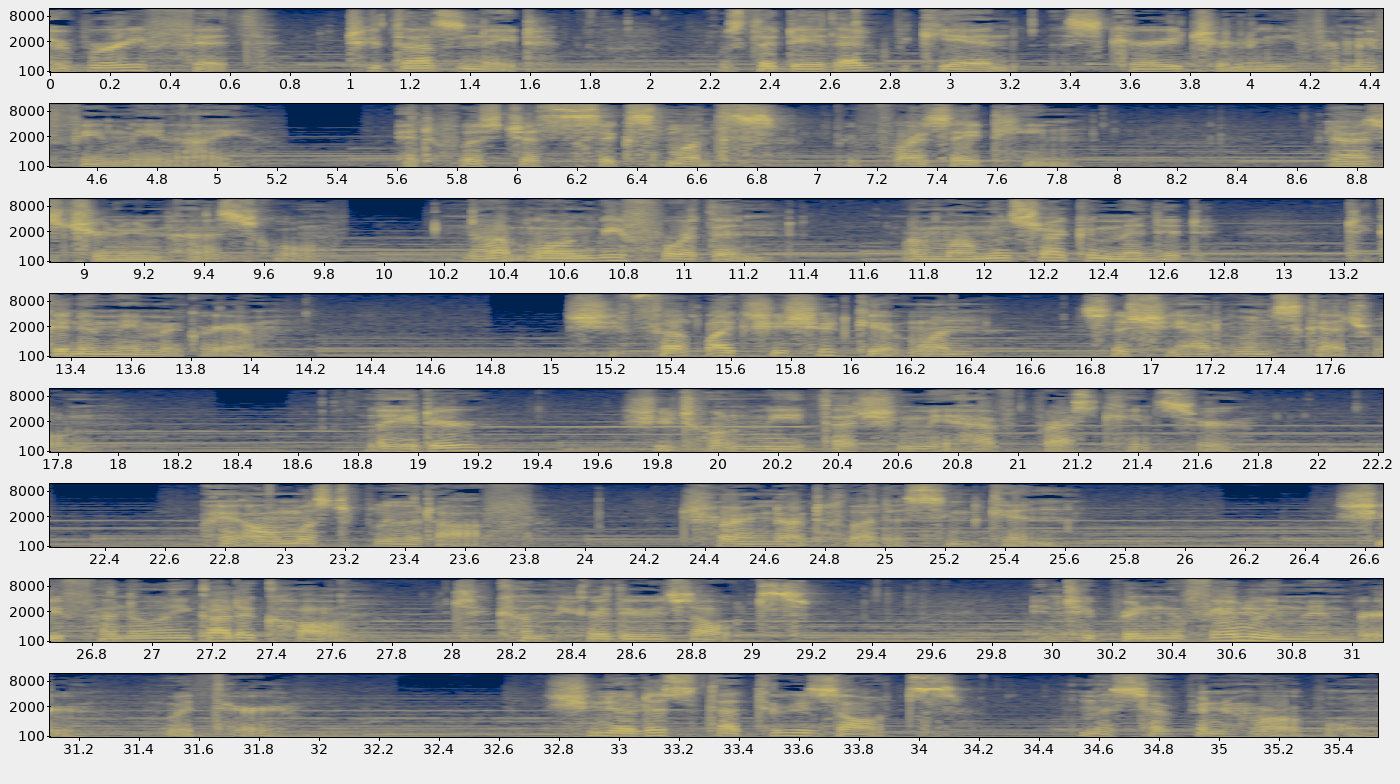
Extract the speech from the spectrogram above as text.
February 5th, 2008 was the day that began a scary journey for my family and I. It was just six months before I was 18, and I was a junior in high school. Not long before then, my mom was recommended to get a mammogram. She felt like she should get one, so she had one scheduled. Later, she told me that she may have breast cancer. I almost blew it off, trying not to let it sink in. She finally got a call to come hear the results and to bring a family member with her. She noticed that the results must have been horrible.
